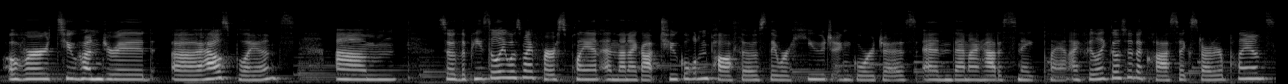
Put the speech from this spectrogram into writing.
over 200 uh, house plants. Um, so the peace lily was my first plant, and then I got two golden pothos. They were huge and gorgeous, and then I had a snake plant. I feel like those are the classic starter plants,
